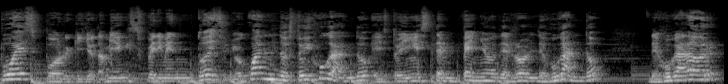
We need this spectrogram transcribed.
Pues porque yo también experimento eso. Yo cuando estoy jugando, estoy en este empeño de rol de jugando, de jugador.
